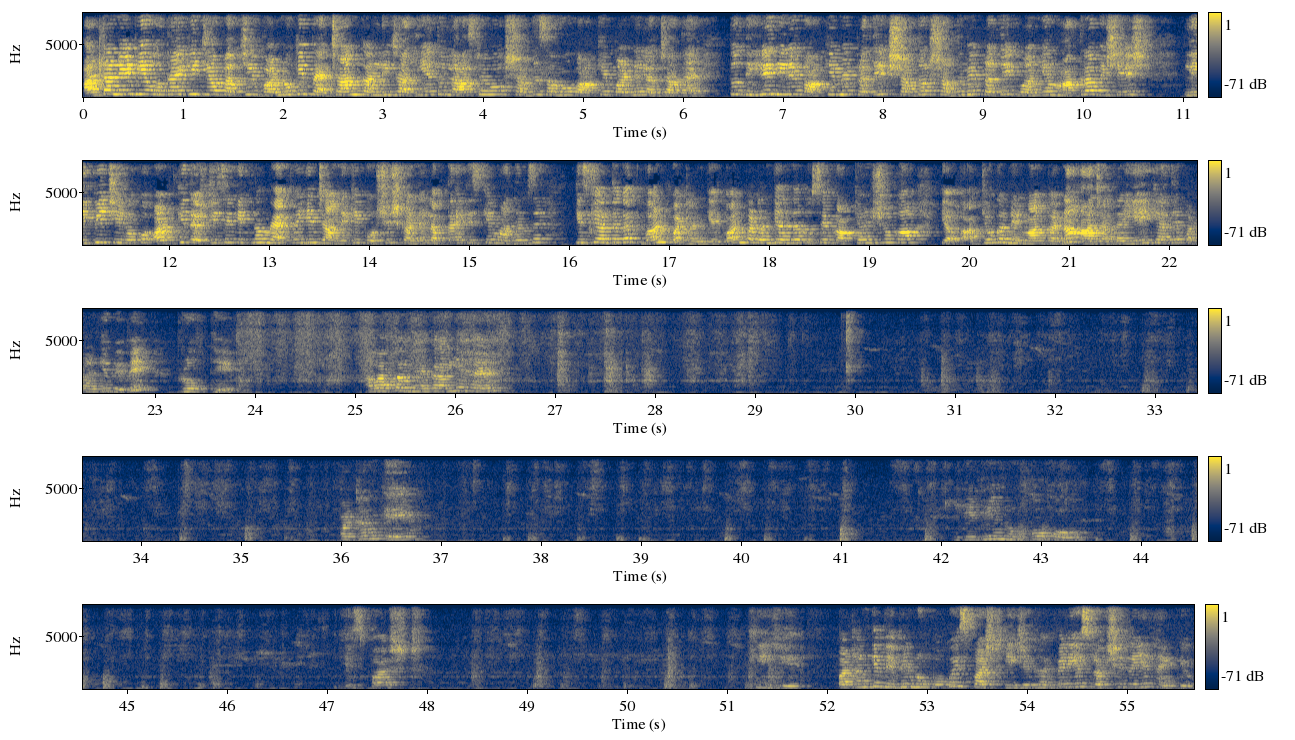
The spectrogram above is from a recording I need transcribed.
अल्टरनेट ये होता है कि जब बच्चे वर्णों की पहचान कर ली जाती है तो लास्ट में वो शब्द समूह वाक्य पढ़ने लग जाता है। तो धीरे धीरे वाक्य में प्रत्येक शब्द और शब्द में प्रत्येक वर्ण या मात्रा विशेष लिपि चिन्हों को अर्थ की दृष्टि से कितना महत्व है, ये जानने की कोशिश करने लगता है किसके माध्यम से, किसके अंतर्गत वर्ण पठन के, वर्ण पठन के अंदर उसे वाक्यांशों का या वाक्यों का निर्माण करना आ जाता है। यही क्या थे? पठन के विभिन्न रूप थे। अब आपका गृह कार्य है। पठन के को स्पष्ट कीजिए। पठन के विभिन्न रूपों को स्पष्ट कीजिए। घर पे रहिए, सुरक्षित रहिए। Thank you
